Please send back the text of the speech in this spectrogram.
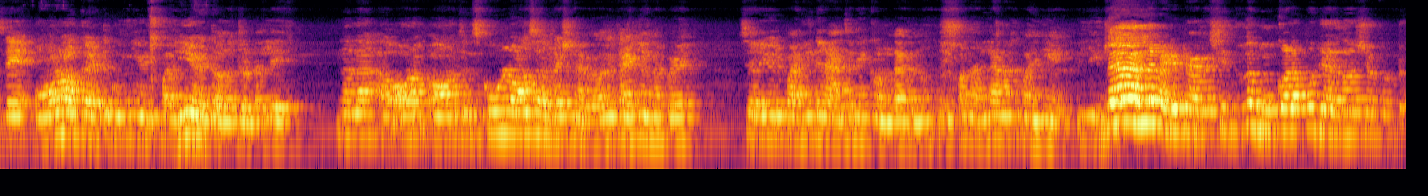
ദേ, ഓണമൊക്കെ ആയിട്ട് കുഞ്ഞി ഒരു പനിയായിട്ട് വന്നിട്ടുണ്ടല്ലേ ഇന്നലെ ആ, ഓണം ഓണത്തിന് സ്കൂളിൽ ഓണം സെലിബ്രേഷൻ ആയിരുന്നു അത് കഴിഞ്ഞ് വന്നപ്പോഴേ ചെറിയൊരു പനിയുടെ കൊണ്ടായിരുന്നു ഉണ്ടായിരുന്നു. ഇപ്പൊ നല്ല കണക്ക് പനിയായി. ഇല്ലേ? നല്ല പക്ഷെ മൂക്കളപ്പും ജലദോഷമൊക്കെ ഉണ്ട്.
